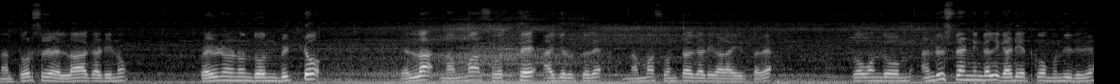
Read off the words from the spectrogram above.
ನಾನು ತೋರಿಸಿರೋ ಎಲ್ಲ ಗಾಡಿನೂ ಪ್ರವೀಣ್ ಒಂದೊಂದು ಒಂದು ಬಿಟ್ಟು ಎಲ್ಲ ನಮ್ಮ ಸ್ವತ್ತೇ ಆಗಿರುತ್ತದೆ. ನಮ್ಮ ಸ್ವಂತ ಗಾಡಿಗಳಾಗಿರ್ತವೆ. ಸೊ ಒಂದು ಅಂಡರ್ಸ್ಟ್ಯಾಂಡಿಂಗಲ್ಲಿ ಗಾಡಿ ಎತ್ಕೊಂಡು ಬಂದಿದ್ದೀವಿ.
